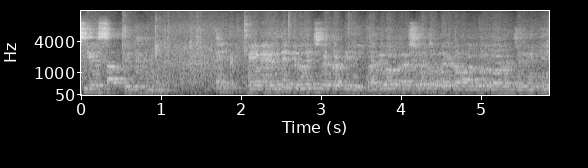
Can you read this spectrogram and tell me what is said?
సిఎస్ సాత్విక్. మేము ఏదైతే నిర్వహించినటువంటి ప్రతిభా పరీక్షలో తొమ్మిది రెండు మార్కులు రావడం జరిగింది.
